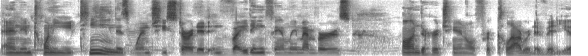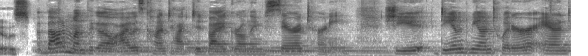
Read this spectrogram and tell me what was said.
and in 2018 is when she started inviting family members onto her channel for collaborative videos About a month ago, I was contacted by a girl named Sarah Turney. She DM'd me on Twitter and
